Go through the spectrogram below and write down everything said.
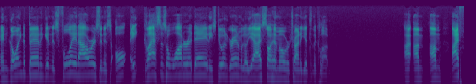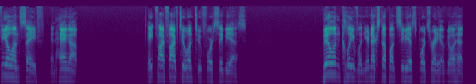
and going to bed and getting his full eight hours and his all eight glasses of water a day and he's doing great, I'm gonna go, yeah, I saw him over trying to get to the club. I, I'm I'm I feel unsafe and hang up. 855-2124 Bill in Cleveland, you're next up on CBS Sports Radio. Go ahead.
